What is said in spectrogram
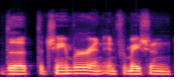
the the chamber and information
